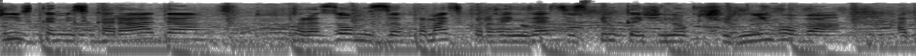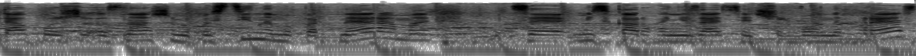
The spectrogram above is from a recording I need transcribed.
Чернігівська міська рада разом з громадською організацією Спілка жінок Чернігова, а також з нашими постійними партнерами, це міська організація Червоний Хрест,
